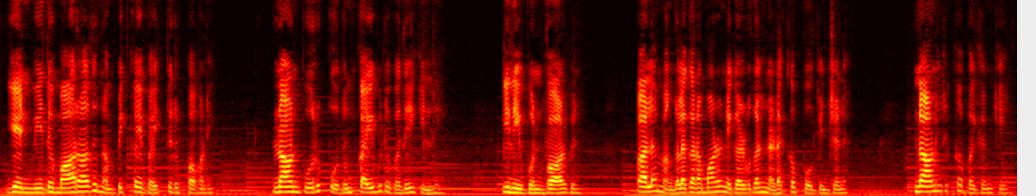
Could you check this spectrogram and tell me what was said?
என் மீது மாறாத நம்பிக்கை வைத்திருப்பவனை நான் ஒருபோதும் கைவிடுவதே இல்லை. இனி உன் வாழ்வில் பல மங்களகரமான நிகழ்வுகள் நடக்கப் போகின்றன. நான் இருக்க பயம் ஏன்?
